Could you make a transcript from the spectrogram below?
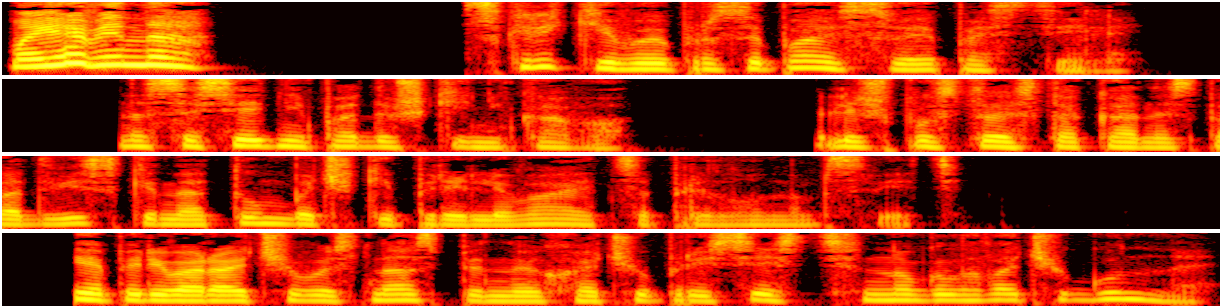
«Моя вина!» Скрикиваю просыпаюсь в своей постели. На соседней подушке никого. Лишь пустой стакан из-под виски на тумбочке переливается при лунном свете. Я переворачиваюсь на спину и хочу присесть, но голова чугунная.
